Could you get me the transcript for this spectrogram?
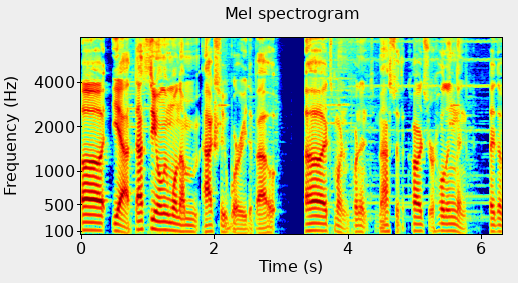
Uh yeah, that's the only one I'm actually worried about. Uh, it's more important to master the cards you're holding than play the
